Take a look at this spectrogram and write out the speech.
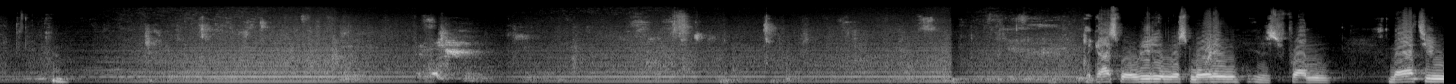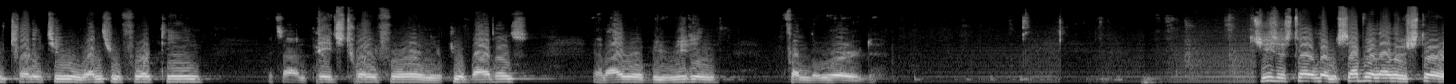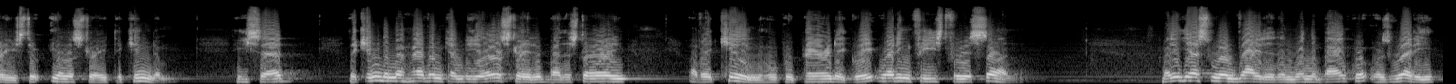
The gospel reading this morning is from Matthew 22, 1 through 14. It's on page 24 in your Pew Bibles, and I will be reading from the Word. Jesus told them several other stories to illustrate the kingdom. He said, The kingdom of heaven can be illustrated by the story of a king who prepared a great wedding feast for his son. Many guests were invited, and when the banquet was ready,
